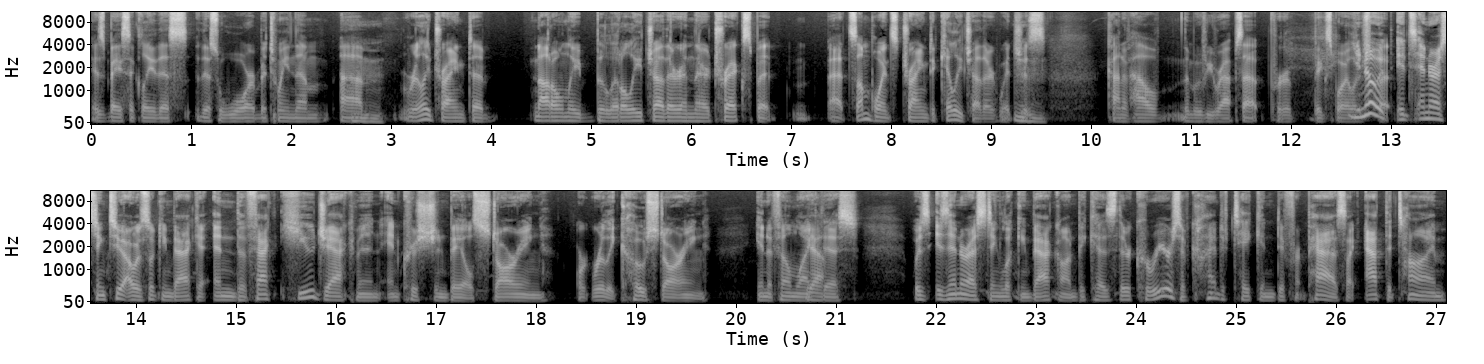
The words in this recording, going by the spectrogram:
is basically this this war between them, um, really trying to not only belittle each other and their tricks, but at some points trying to kill each other, which is kind of how the movie wraps up for big spoilers. You know, but- it's interesting too. I was looking back at, and the fact Hugh Jackman and Christian Bale starring or really co-starring in a film like Yeah. this was is interesting looking back on because their careers have kind of taken different paths. Like at the time,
